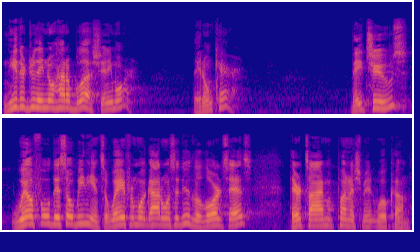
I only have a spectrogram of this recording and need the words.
Neither do they know how to blush anymore. They don't care. They choose willful disobedience away from what God wants to do. The Lord says their time of punishment will come.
